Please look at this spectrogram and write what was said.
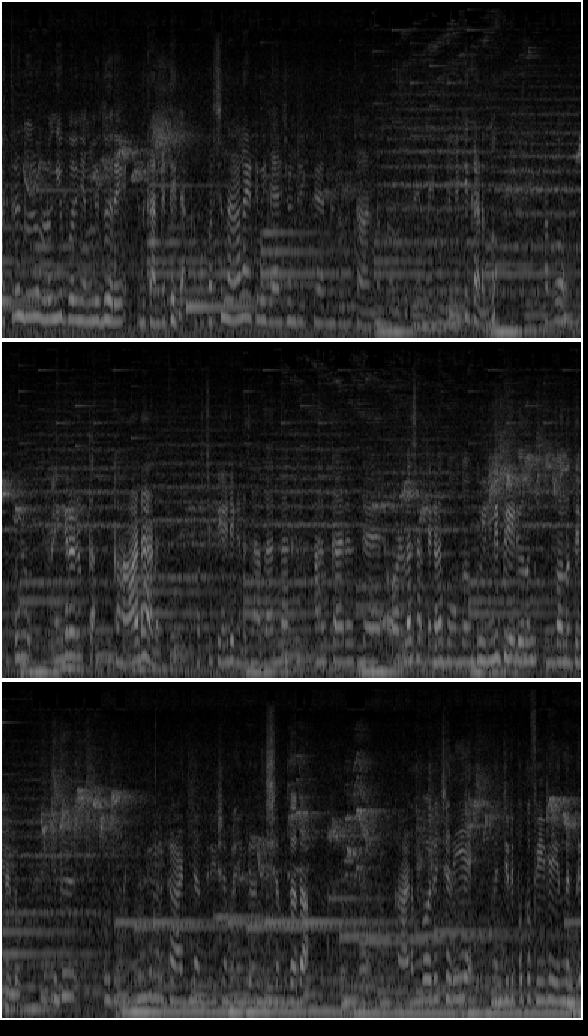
അത്രയും ദൂരം ഉള്ളെങ്കിൽ പോലും ഞങ്ങൾ ഇതുവരെ ഇത് കണ്ടിട്ടില്ല. അപ്പോൾ കുറച്ച് നാളായിട്ട് വിചാരിച്ചുകൊണ്ടിരിക്കുകയായിരുന്നു ഇതൊന്ന് കാണണം എന്നുള്ളത്. അതിനുള്ളിലേക്ക് കടന്നു. അപ്പോൾ ഒരു ഭയങ്കര ഒരു കാടാണ്. കുറച്ച് പേടിയൊക്കെ ഉണ്ട് സാധാരണ ആൾക്കാരൊക്കെ ഉള്ള സ്ഥലത്തൊക്കെ പോകുമ്പോൾ നമുക്ക് വലിയ പേടിയൊന്നും തോന്നത്തില്ലല്ലോ. ഇത് ഒരു ഭയങ്കര ഒരു കാടിന്റെ അന്തരീക്ഷം ഭയങ്കര നിശബ്ദത. കാണുമ്പോൾ ഒരു ചെറിയ നെഞ്ചിടിപ്പൊക്കെ ഫീൽ ചെയ്യുന്നുണ്ട്.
